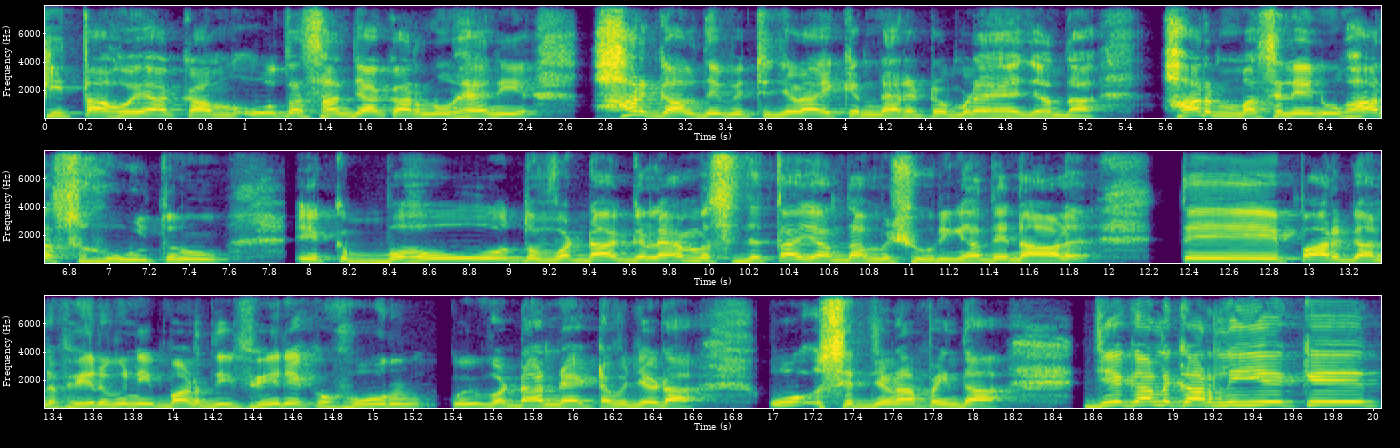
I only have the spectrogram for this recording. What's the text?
ਕੀਤਾ ਹੋਇਆ ਕੰਮ, ਉਹ ਤਾਂ ਸਾਂਝਾ ਕਰਨ ਨੂੰ ਹੈ ਨਹੀਂ। ਹਰ ਗੱਲ ਦੇ ਵਿੱਚ ਜਿਹੜਾ ਇੱਕ ਨੈਰੇਟਿਵ ਬਣਾਇਆ ਜਾਂਦਾ। ਹਰ ਮਸਲੇ ਨੂੰ, ਹਰ ਸਹੂਲਤ ਨੂੰ ਇੱਕ ਬਹੁਤ ਵੱਡਾ ਗਲੈਮਸ ਦਿੱਤਾ ਜਾਂਦਾ ਮਸ਼ਹੂਰੀਆਂ ਦੇ ਨਾਲ। ਤੇ ਪਰ ਗੱਲ ਫੇਰ ਵੀ ਨਹੀਂ ਬਣਦੀ ਫੇਰ ਇੱਕ ਹੋਰ ਕੋਈ ਵੱਡਾ ਨੈਟਵ ਜਿਹੜਾ ਉਹ ਸਿਰਜਣਾ ਪੈਂਦਾ। ਜੇ ਗੱਲ ਕਰ ਲਈਏ ਕਿ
